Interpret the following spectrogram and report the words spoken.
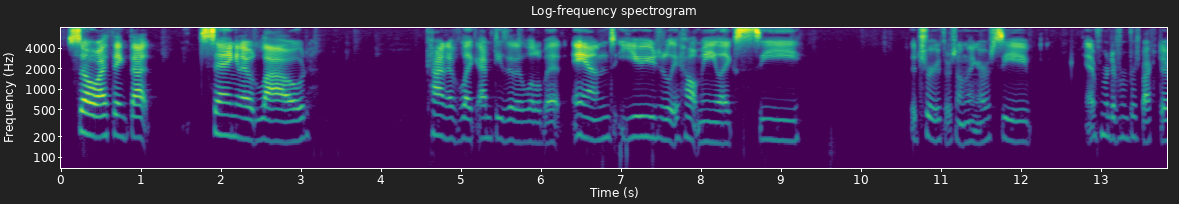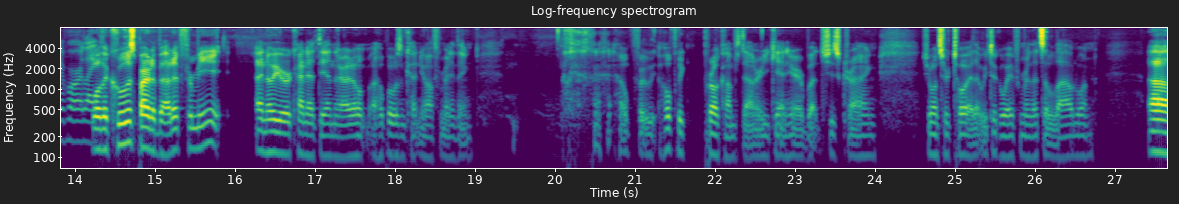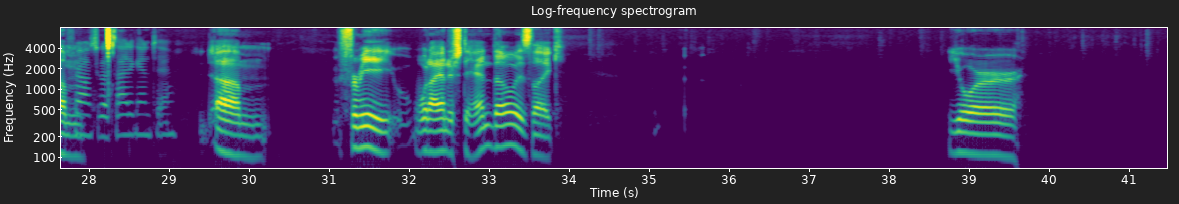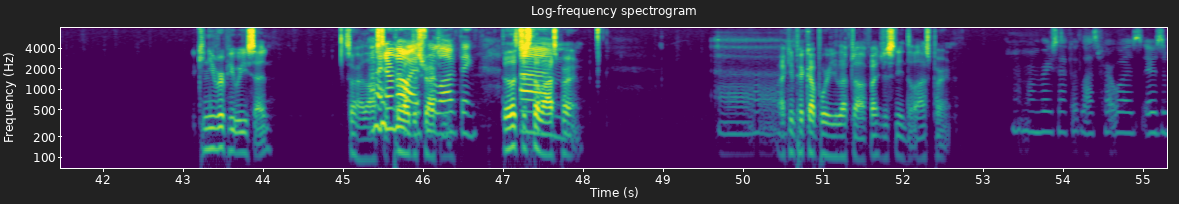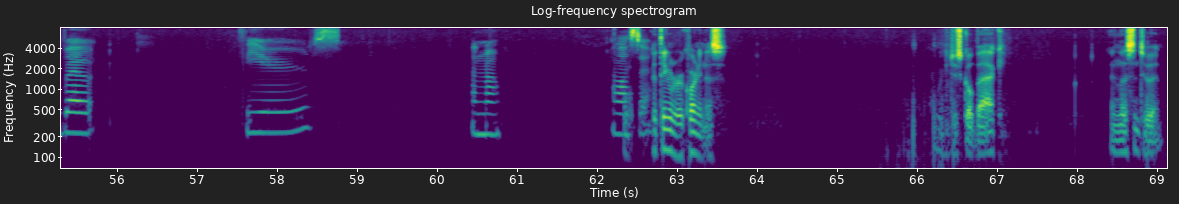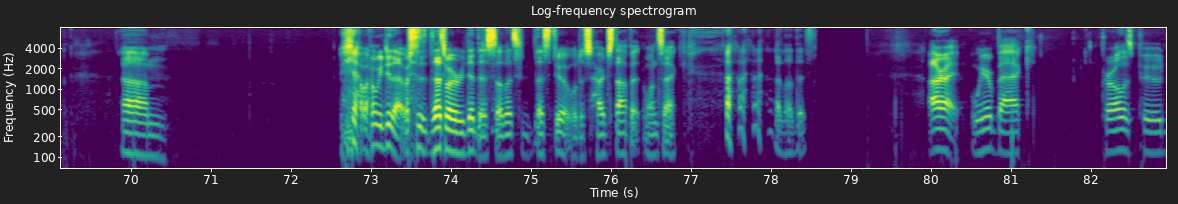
so I think that saying it out loud kind of like empties it a little bit and you usually help me like see the truth or something or see it from a different perspective or like well, the coolest part about it for me, I know you were kind of at the end there. I don't. I hope I wasn't cutting you off from anything. hopefully, hopefully Pearl calms down, or you can't hear her, but she's crying. She wants her toy that we took away from her. That's a loud one. She Um, wants to go outside again too. um, for me, what I understand though is like your. Can you repeat what you said? Sorry, I lost I it. don't know. I said a lot of things. That's just the last Um, part. Uh, I can pick up where you left off. I just need the last part. I don't remember exactly what the last part was. It was about fears. I don't know. I lost it. Good thing we're recording this. We can just go back and listen to it. Um, yeah, why don't we do that? That's why we did this. So let's let's do it. We'll just hard stop it. One sec. I love this. All right, we're back. Pearl is pooed.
